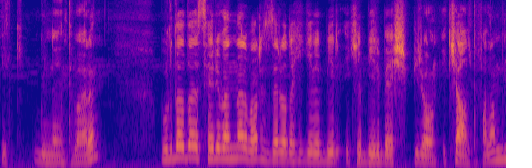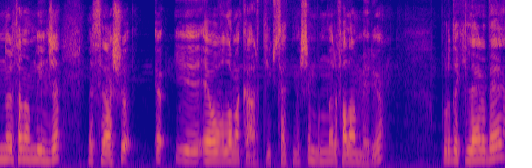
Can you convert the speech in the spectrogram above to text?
İlk günden itibaren. Burada da serüvenler var. Zero'daki gibi 1, 2, 1, 5, 1, 10, 2, 6 falan. Bunları tamamlayınca mesela şu ev avlama kartı yükseltmek için bunları falan veriyor. Buradakiler de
